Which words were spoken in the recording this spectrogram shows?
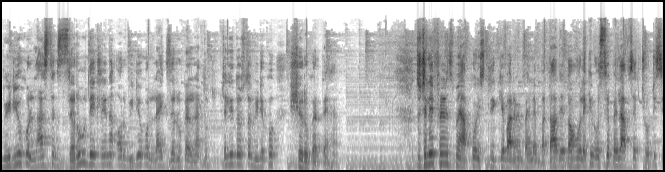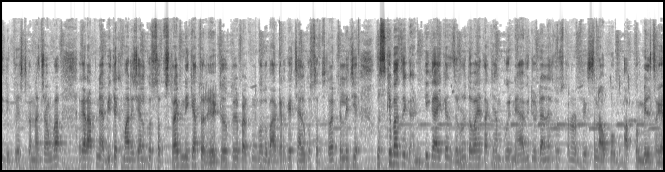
वीडियो को लास्ट तक ज़रूर देख लेना और वीडियो को लाइक ज़रूर कर लेना। तो चलिए दोस्तों वीडियो को शुरू करते हैं। तो चलिए फ्रेंड्स मैं आपको इस ट्रिक के बारे में पहले बता देता हूँ, लेकिन उससे पहले आपसे एक छोटी सी रिक्वेस्ट करना चाहूँगा। अगर आपने अभी तक हमारे चैनल को सब्सक्राइब नहीं किया तो रेड कलर बटन को दबा करके चैनल को सब्सक्राइब कर लीजिए। उसके बाद एक घंटी का आइकन ज़रूर दबाएँ, ताकि हम कोई नया वीडियो डालें तो उसका नोटिफिकेशन आपको आपको मिल सके।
